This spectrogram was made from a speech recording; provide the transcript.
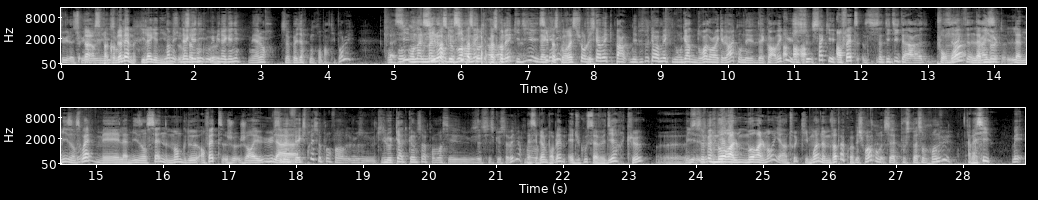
il a tué. Alors, c'est pas quand même, il a gagné. Non, mais il a gagné. Oui, mais il euh. a gagné. Mais alors, ça veut pas dire qu'on prend parti pour lui. Bah, on, si. on a le Si, malheur parce de que- si, voir parce un mec, parce un qu'on- mec qui dit il a si, parce gagné. qu'on reste sur lui. Parce qu'un mec parle, mais parce qu'un mec nous regarde droit dans la caméra qu'on est d'accord avec lui. En- C'est ça qui est. En fait, Ça titille ta. pour c'est moi, la mise, la mise en, ouais, mais la mise en scène manque de. En fait, j'aurais eu C'est même la. fait exprès ce plan. Enfin, qu'il le cadre comme ça, pour moi, c'est ce que ça veut dire. Bah, c'est bien le problème. Et du coup, ça veut dire que euh, moral, moralement, il y a un truc qui moi ne me va pas quoi. Mais je crois que ça pousse pas son point de vue. Ah bah si. Mais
